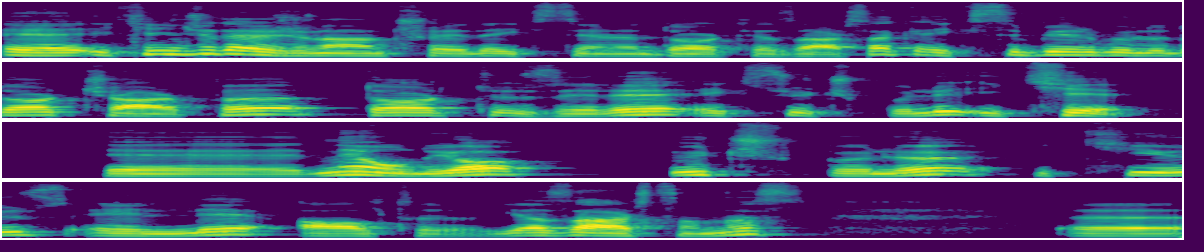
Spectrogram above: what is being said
E, ikinci dereceden türevde x yerine 4 yazarsak eksi 1 bölü 4 çarpı 4 üzeri eksi 3 bölü 2 e, ne oluyor? 3 bölü 256 yazarsanız e,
